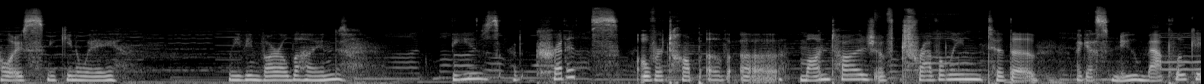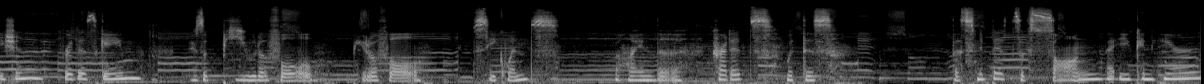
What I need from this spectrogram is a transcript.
Aloy's sneaking away, leaving Varl behind. These are the credits over top of a montage of traveling to the, I guess, new map location for this game. There's a beautiful, beautiful sequence behind the credits with this the snippets of song that you can hear.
